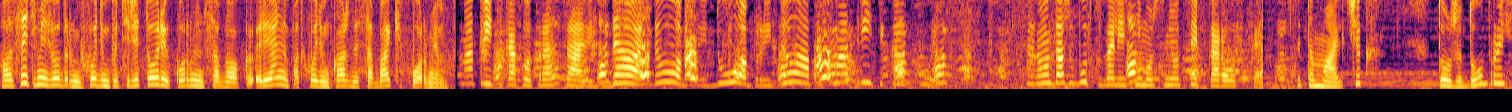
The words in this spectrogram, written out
А С этими ведрами ходим по территории, кормим собак. Реально подходим каждой собаке, кормим. Смотрите, какой красавец. Да, добрый, добрый, да, посмотрите, какой. С- Он даже в будку залезть не может, у него цепь короткая. Это мальчик, тоже добрый,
